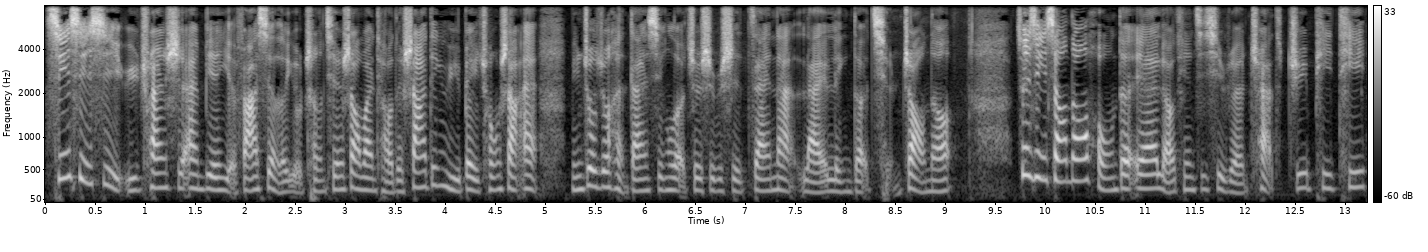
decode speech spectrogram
新细细渔川市岸边也发现了有成千上万条的沙丁鱼被冲上岸，民众就很担心了，这是不是灾难来临的前兆呢？最近相当红的 AI 聊天机器人 Chat GPT。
